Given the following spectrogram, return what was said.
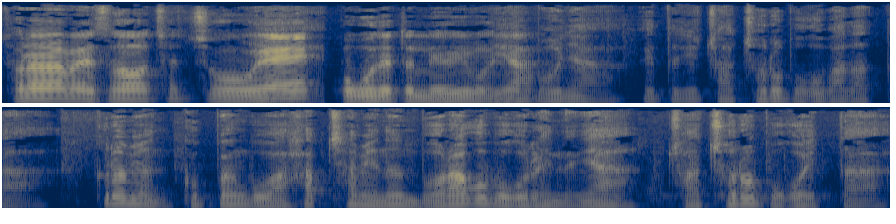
천안함에서 최초에 보고됐던 내용이 뭐냐? 예, 뭐냐? 그랬더니 좌초로 보고받았다. 그러면 국방부와 합참에는 뭐라고 보고를 했느냐? 좌초로 보고했다.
